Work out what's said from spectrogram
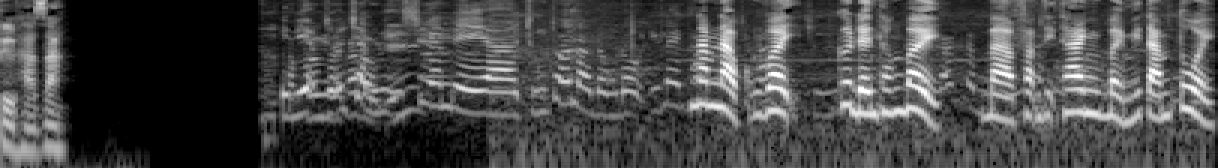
từ Hà Giang. Năm nào cũng vậy, cứ đến tháng 7, bà Phạm Thị Thanh, 78 tuổi,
